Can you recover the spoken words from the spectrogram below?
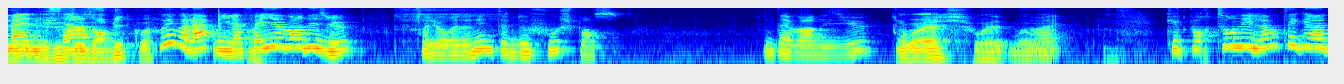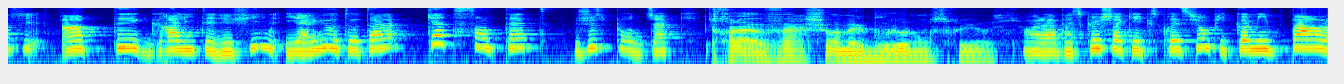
pas- est juste un- des orbites quoi. Oui, voilà, mais il a failli avoir des yeux. Ça lui aurait donné une tête de fou, je pense. D'avoir des yeux. Ouais, ouais, ouais, ouais. Ouais. Que pour tourner l'intégrali- intégralité du film, il y a eu au total 400 têtes juste pour Jack. Oh la vache, oh, mais le boulot monstrueux aussi. Voilà, parce que chaque expression, puis comme il parle,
